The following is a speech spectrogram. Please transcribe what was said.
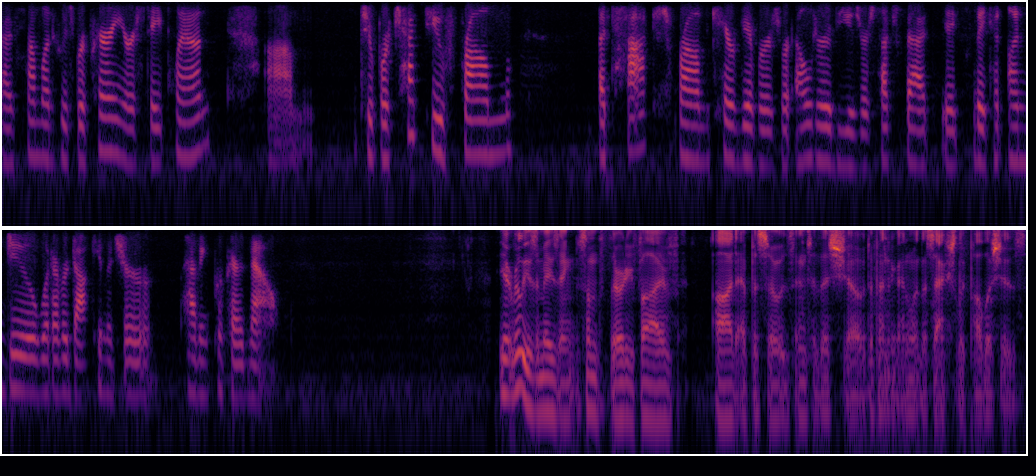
as someone who's preparing your estate plan um, to protect you from attacks from caregivers or elder abusers such that it, they can undo whatever documents you're having prepared now. Yeah, it really is amazing. Some 35 odd episodes into this show, depending on when this actually publishes,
